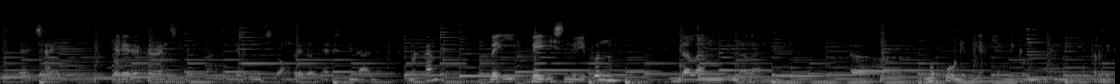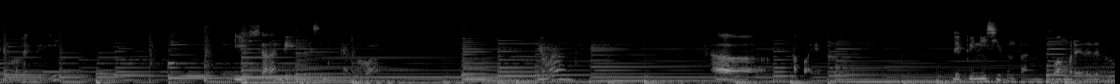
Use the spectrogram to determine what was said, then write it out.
dari saya cari referensi tentang definisi uang Breto nyaris tidak ada. Bahkan BI BI sendiri pun dalam dalam uh, buku gitu ya yang, di, yang diterbitkan oleh BI di sana disebutkan bahwa memang uh, apa ya definisi tentang uang beredar itu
